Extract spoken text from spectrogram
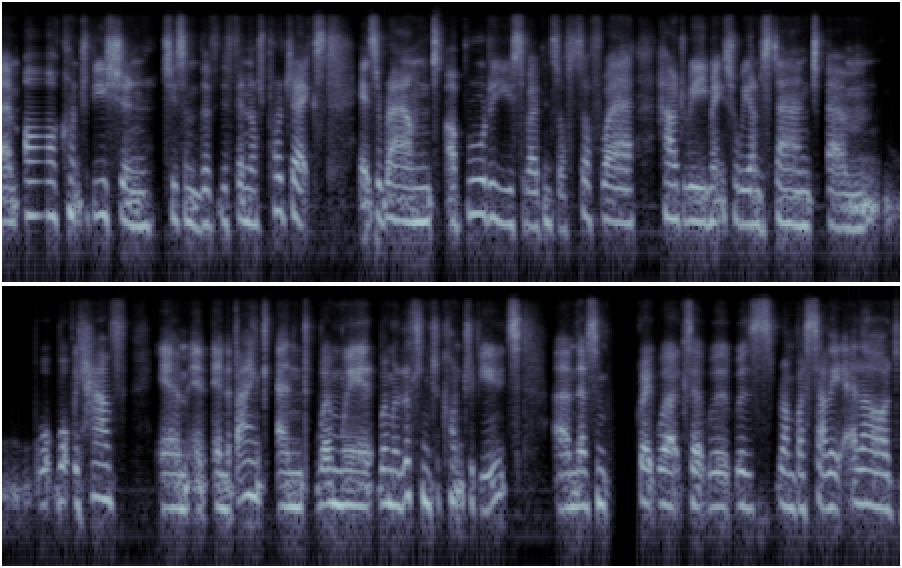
um, our contribution to some of the, the projects. It's around our broader use of open source software. How do we make sure we understand um, what, what, we have um, in, in, the bank, and when we're when we're looking to contribute, um, there's some great work that was run by Sally Ellard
